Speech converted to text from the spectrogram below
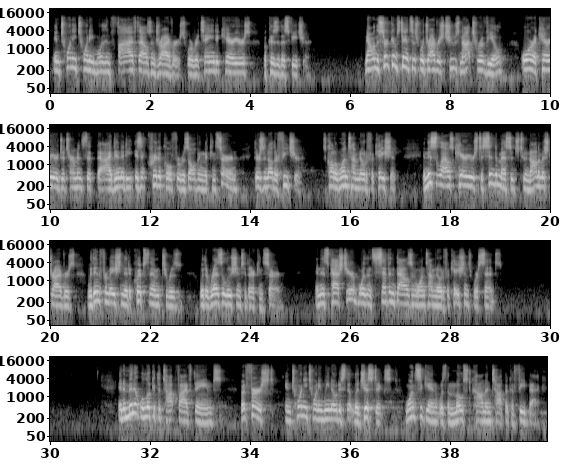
In 2020, more than 5,000 drivers were retained at carriers because of this feature. Now, in the circumstances where drivers choose not to reveal or a carrier determines that the identity isn't critical for resolving the concern, there's another feature. It's called a one time notification. And this allows carriers to send a message to anonymous drivers with information that equips them with a resolution to their concern. In this past year, more than 7,000 one time notifications were sent. In a minute, we'll look at the top five themes. But first, in 2020, we noticed that logistics, once again, was the most common topic of feedback.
